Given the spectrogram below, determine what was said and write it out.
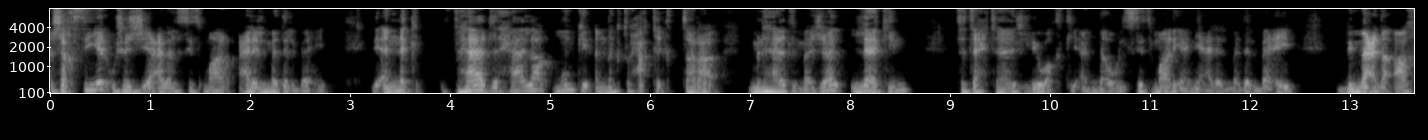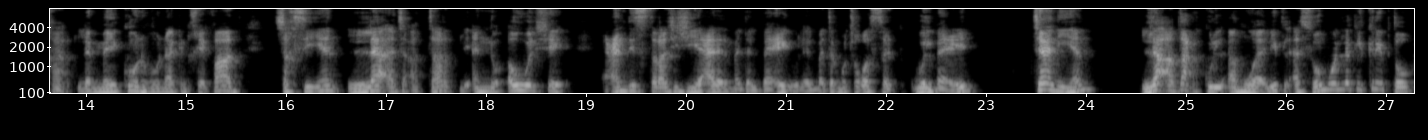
شخصيا أشجع على الاستثمار على المدى البعيد لأنك في هذه الحالة ممكن أنك تحقق الثراء من هذا المجال لكن ستحتاج لوقت لأنه الاستثمار يعني على المدى البعيد. بمعنى آخر لما يكون هناك انخفاض شخصيا لا أتأثر لأنه أول شيء عندي استراتيجية على المدى البعيد ولا المدى المتوسط والبعيد. ثانيا لا أضع كل أموالي في الأسهم ولا في الكريبتو.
